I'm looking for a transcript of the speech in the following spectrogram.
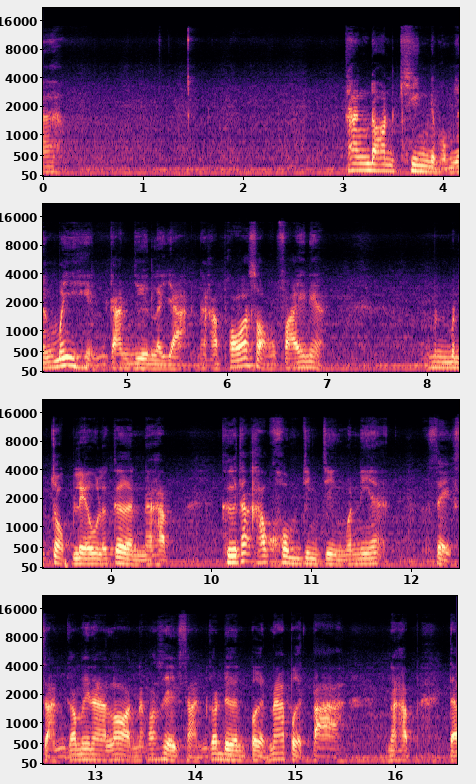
าทางดอนคิงเนี่ยผมยังไม่เห็นการยืนระยะนะครับ เพราะว่าสองไฟเนี่ยมันมันจบเร็วเหลือเกินนะครับ คือถ้าเขาคมจริง ๆ วันนี้ เสกสรรก็ไม่น่ารอดนะเพราะเสกสรรก็เดินเปิดหน้าเปิดตานะครับ แต่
